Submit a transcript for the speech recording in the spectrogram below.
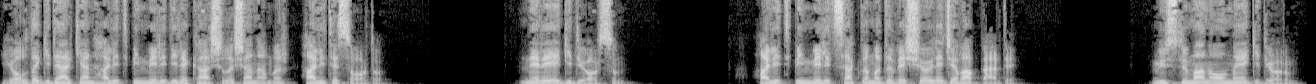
Yolda giderken Halit bin Velid ile karşılaşan Amr, Halit'e sordu. Nereye gidiyorsun? Halit bin Velid saklamadı ve şöyle cevap verdi. Müslüman olmaya gidiyorum.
